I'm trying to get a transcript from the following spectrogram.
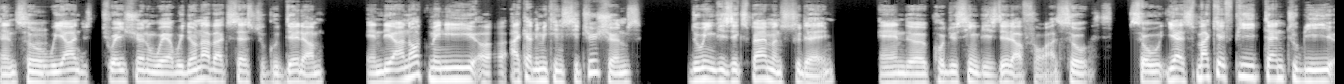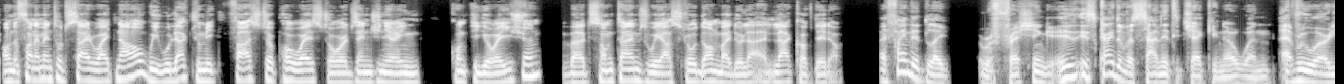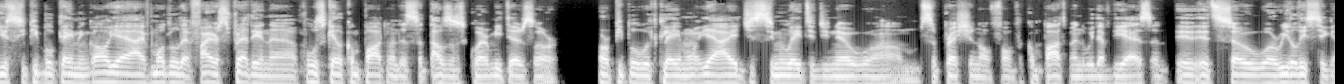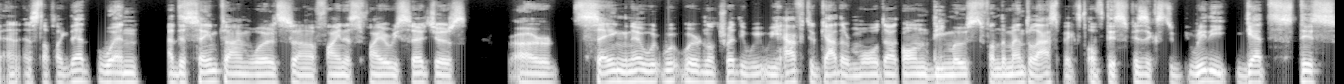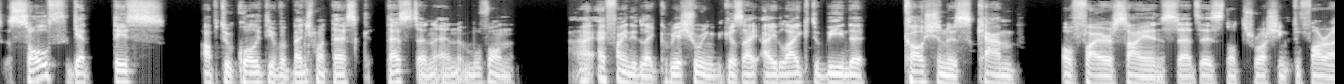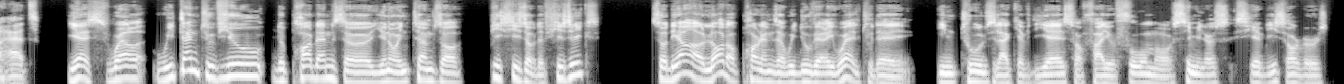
And so hmm. we are in a situation where we don't have access to good data. And there are not many uh, academic institutions doing these experiments today and uh, producing this data for us. So, so yes, MACFP tend to be on the fundamental side right now. We would like to make faster progress towards engineering configuration, but sometimes we are slowed down by the la- lack of data. I find it like refreshing. It's kind of a sanity check, you know, when everywhere you see people claiming, "Oh yeah, I've modeled a fire spread in a full scale compartment that's a thousand square meters," or or people would claim, oh, yeah, I just simulated, you know, um, suppression of, of a compartment with FDS and it, it's so realistic and, and, stuff like that. When at the same time, world's uh, finest fire researchers are saying, no, we're, we're not ready. We, we have to gather more data on the most fundamental aspects of this physics to really get this solved, get this up to quality of a benchmark test, test and, and move on. I, I find it like reassuring because I, I like to be in the cautious camp of fire science that is not rushing too far ahead. Yes, well, we tend to view the problems, uh, you know, in terms of pieces of the physics. So there are a lot of problems that we do very well today in tools like FDS or FireFoam or similar CFD solvers.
